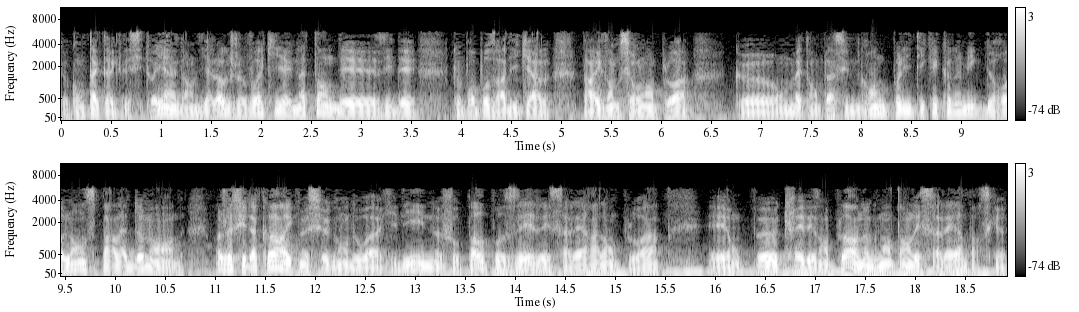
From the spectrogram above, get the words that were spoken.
de contact avec les citoyens. Et dans le dialogue, je vois qu'il y a une attente des idées que propose Radical. Par exemple, sur l'emploi, qu'on mette en place une grande politique économique de relance par la demande. Moi, je suis d'accord avec M. Gandois qui dit qu'il ne faut pas opposer les salaires à l'emploi et on peut créer des emplois en augmentant les salaires parce que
